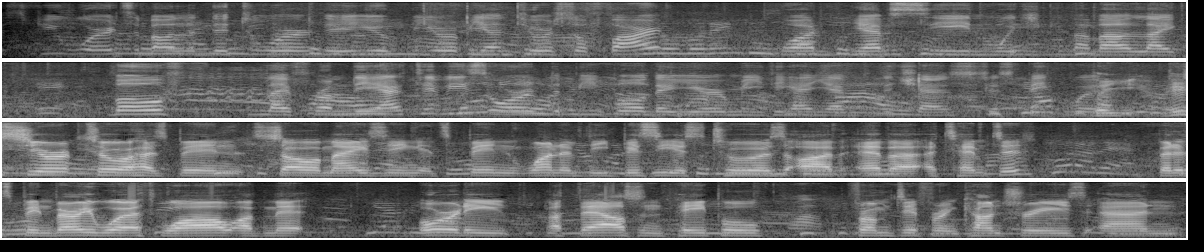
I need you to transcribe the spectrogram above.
Just few words about the tour, the European tour so far. What you have seen, which about like both like from the activists or the people that you're meeting and you have the chance to speak with. The, this Europe tour has been so amazing. It's been one of the busiest tours I've ever attempted, but it's been very worthwhile. I've met already a thousand people from different countries and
